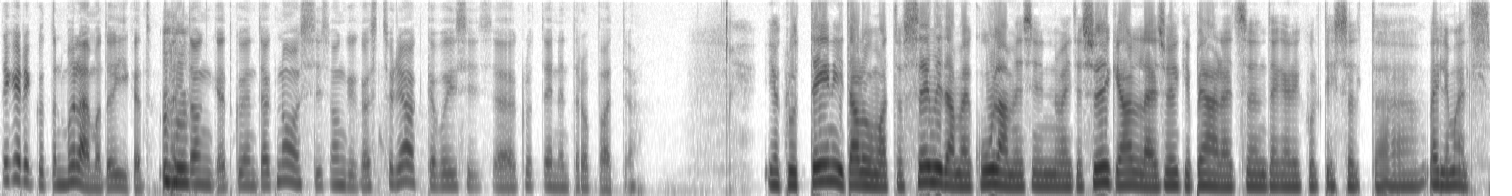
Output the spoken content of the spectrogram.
tegelikult on mõlemad õiged mm, -hmm. et ongi, et kui on diagnoos, siis ongi kas tsöliaakia või siis äh, gluteenenteropaatia ja gluteeni talumatus, see, mida me kuulame siin, ma ei tea, söögi alla ja söögi peale, et see on tegelikult lihtsalt äh, väljamõeldis.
